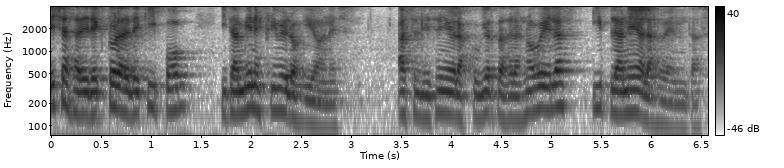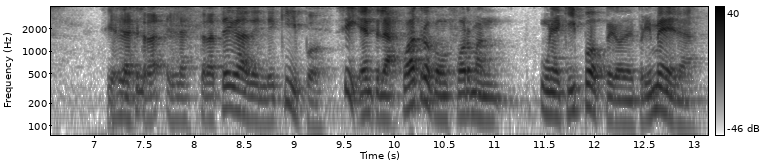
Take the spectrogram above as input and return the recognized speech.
Ella es la directora del equipo y también escribe los guiones. Hace el diseño de las cubiertas de las novelas y planea las ventas. es, la la estratega del equipo. Sí, entre las cuatro conforman un equipo, pero de primera.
